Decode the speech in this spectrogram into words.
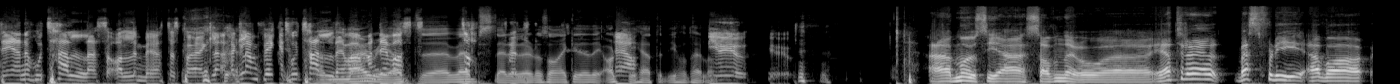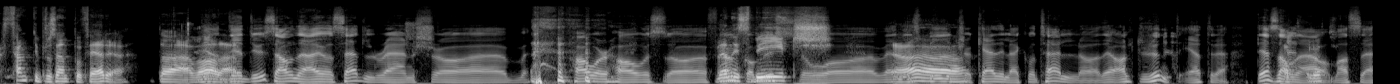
det ene hotellet som alle møtes på. Jeg har glemt hvilket hotell det var. men det var Marriott, eh, Webster eller noe sånt. Er ikke det de alltid Ja. heter, de hotellene? Jo, jo, jo. Jeg må jo si jeg savner jo eh, E3 best fordi jeg var 50% på ferie jeg Ja, det du savner, er jo Saddle Ranch og uh, Powerhouse og Franco Beach. Musso og Venice Ja. Beach og Cadillac Hotel og det er alt rundt etere. Det savner jeg jo masse.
